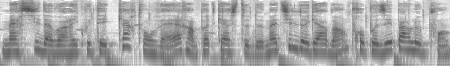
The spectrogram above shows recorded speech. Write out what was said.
Merci d'avoir écouté Carton Vert, un podcast de Mathilde Gardin proposé par Le Point.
